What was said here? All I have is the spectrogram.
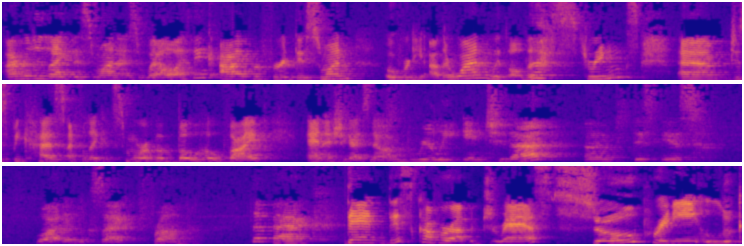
I really like this one as well. I think I preferred this one over the other one with all the strings um, just because I feel like it's more of a boho vibe. And as you guys know, I'm really into that. Um, this is what it looks like from the back. Then this cover up dress, so pretty. Look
